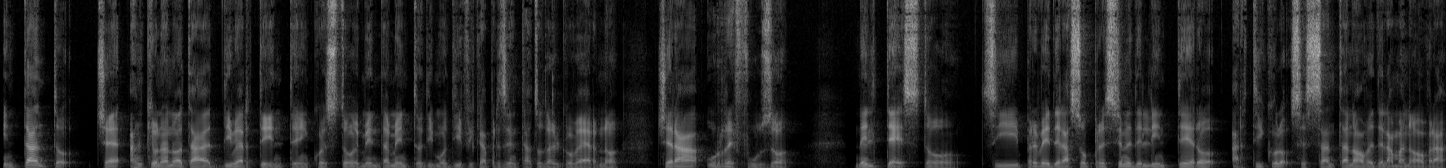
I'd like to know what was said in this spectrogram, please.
Intanto c'è anche una nota divertente in questo emendamento di modifica presentato dal governo. C'era un refuso. Nel testo si prevede la soppressione dell'intero articolo 69 della manovra,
